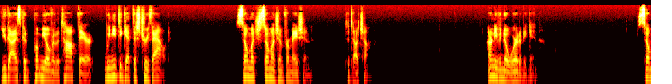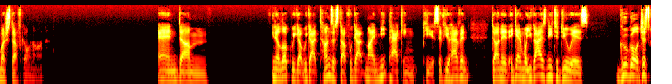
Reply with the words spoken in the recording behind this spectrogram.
You guys could put me over the top there. We need to get this truth out. So much, so much information to touch on. I don't even know where to begin. So much stuff going on. And um, you know, look, we got we got tons of stuff. We got my meat packing piece. If you haven't done it, again, what you guys need to do is Google just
